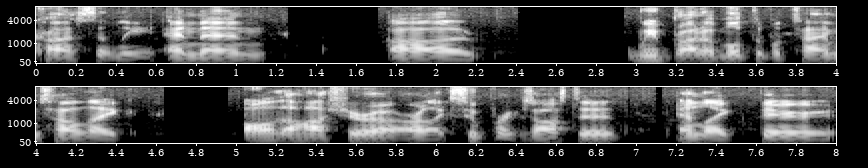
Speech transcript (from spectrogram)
constantly, and then uh, we brought up multiple times how like all the Hashira are like super exhausted, and like they're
